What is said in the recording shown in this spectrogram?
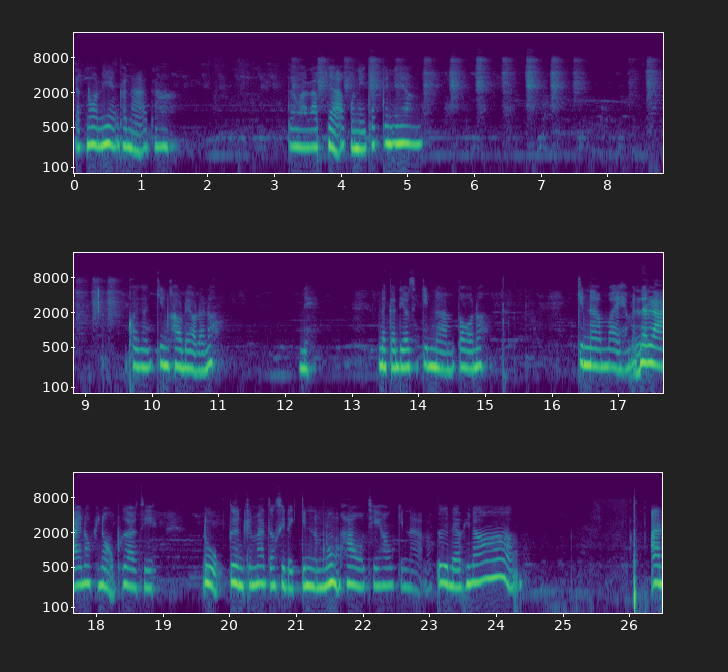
อยากนอนนี่อย่างขนาดนะแต่ว่ารับยากว่านี้จะเป็นอียังคอยก็กินข้าวเดียวแล้วเนาะนี่ในกันเดียวสิกินน้ำต่อเนาะกินน้ำไว้ให้มันละลายเนาะพี่น้องเพื่อสิดูกตื่นขึ้นมาจังสิได้กินน้ำนุ่มเฮาที่เฮากินน้ำเนาะตื่นแล้วพี่น้อง อัน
